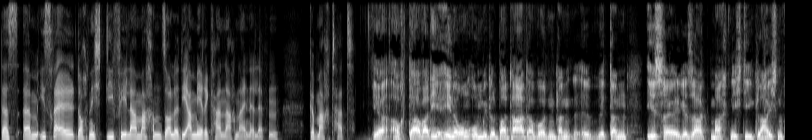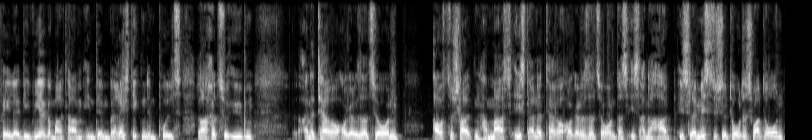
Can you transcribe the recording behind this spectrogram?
dass ähm, Israel doch nicht die Fehler machen solle, die Amerika nach 9/11 gemacht hat. Ja, auch da war die Erinnerung unmittelbar da. Da wurden dann, äh, wird dann Israel gesagt, macht nicht die gleichen Fehler, die wir gemacht haben, in dem berechtigten Impuls, Rache zu üben, eine Terrororganisation auszuschalten. Hamas ist eine Terrororganisation, das ist eine Art islamistische Todesschwadron,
